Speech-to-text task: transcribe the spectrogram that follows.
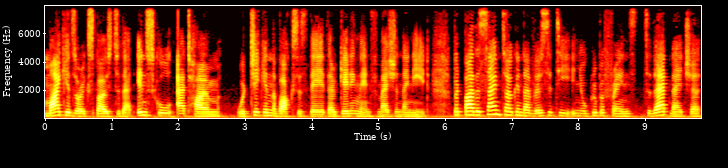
My kids are exposed to that in school, at home. We're checking the boxes there. They're getting the information they need. But by the same token, diversity in your group of friends to that nature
